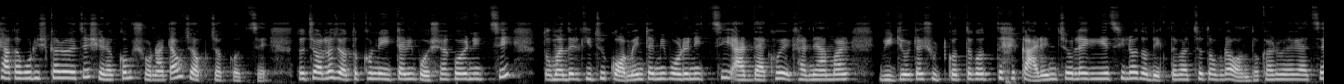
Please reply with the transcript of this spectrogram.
শাখা পরিষ্কার হয়েছে, সেরকম সোনাটাও চকচক করছে। তো চলো যতক্ষণ এইটা আমি পরিষ্কার করে নিচ্ছি, তোমাদের কিছু কমেন্ট আমি পড়ে নিচ্ছি। আর দেখো, এখানে আমার ভিডিওটা শ্যুট করতে করতে কারেন্ট চলে গিয়েছিল, তো দেখতে পাচ্ছ তোমরা অন্ধকার হয়ে গেছে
